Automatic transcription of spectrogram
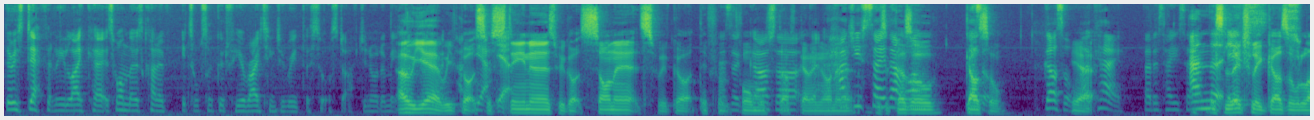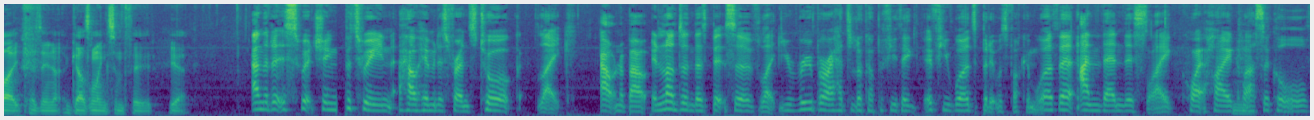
there is definitely like a it's one of those kind of it's also good for your writing to read this sort of stuff do you know what I mean Oh yeah, Like we've that. got yeah. sestinas, we've got sonnets, we've got different There's a formal guzzle- stuff going on. how in do you it. say that guzzle, one? guzzle. guzzle Yeah. okay that is how you say And it. It's literally guzzle like, as in guzzling some food. Yeah. And that it is switching between how him and his friends talk like out and about in London. There's bits of like Yoruba. I had to look up a few things, a few words, but it was fucking worth it. And then this like quite high Hmm. classical.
